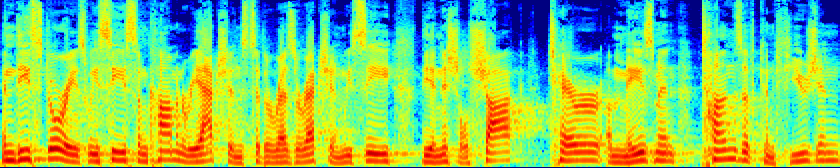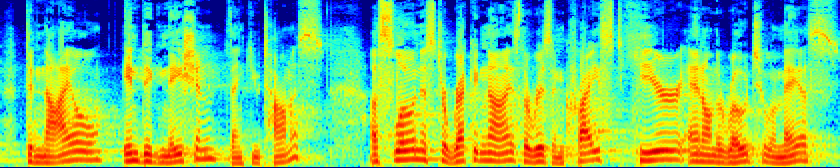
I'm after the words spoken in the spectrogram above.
In these stories, we see some common reactions to the resurrection. We see the initial shock, terror, amazement, tons of confusion, denial, indignation. Thank you, Thomas a slowness to recognize the risen Christ here and on the road to Emmaus.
